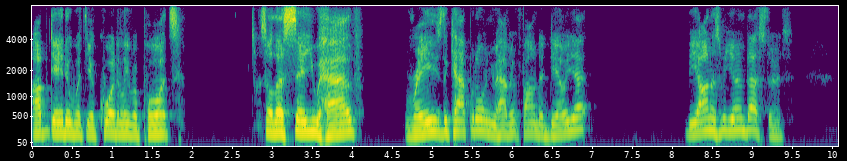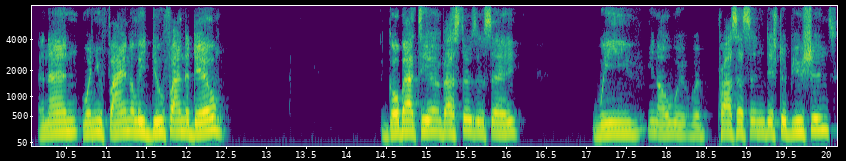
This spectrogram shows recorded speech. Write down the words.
updated with your quarterly reports. So let's say you have raised the capital and you haven't found a deal yet. Be honest with your investors. And then when you finally do find a deal, go back to your investors and say, we've you know we're, we're, processing distributions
